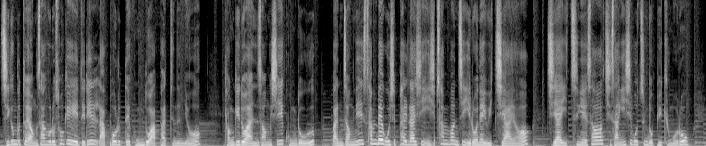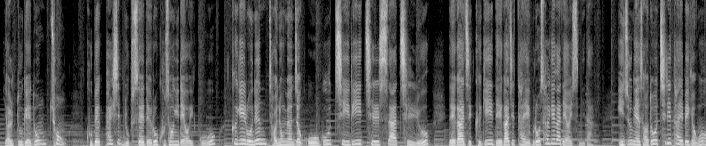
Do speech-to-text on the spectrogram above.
지금부터 영상으로 소개해드릴 라포르테 공도 아파트는요. 경기도 안성시 공도읍 만정리 358-23번지 1원에 위치하여 지하 2층에서 지상 25층 높이 규모로 12개 동 총 986세대로 구성이 되어 있고 크기로는 전용 면적 59, 72, 74, 76 4가지 크기 4가지 타입으로 설계가 되어 있습니다. 이 중에서도 72 타입의 경우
